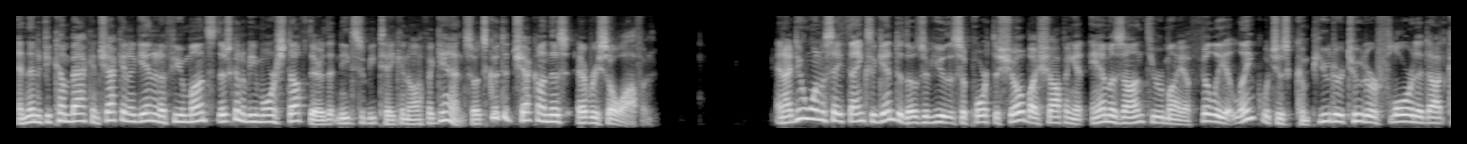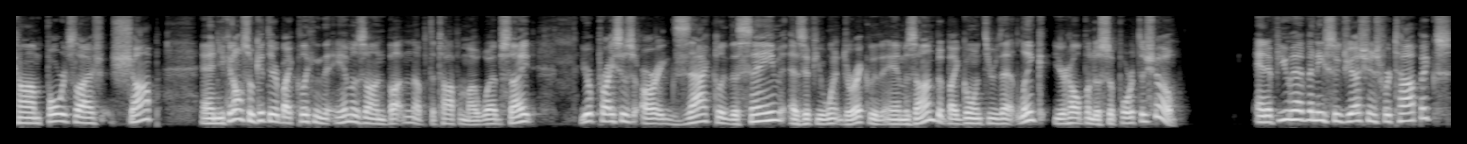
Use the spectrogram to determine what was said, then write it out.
and then if you come back and check it again in a few months, there's going to be more stuff there that needs to be taken off again. So it's good to check on this every so often. And I do want to say thanks again to those of you that support the show by shopping at Amazon through my affiliate link, which is computertutorflorida.com forward slash shop. And you can also get there by clicking the Amazon button up at the top of my website. Your prices are exactly the same as if you went directly to Amazon, but by going through that link, you're helping to support the show. And if you have any suggestions for topics,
